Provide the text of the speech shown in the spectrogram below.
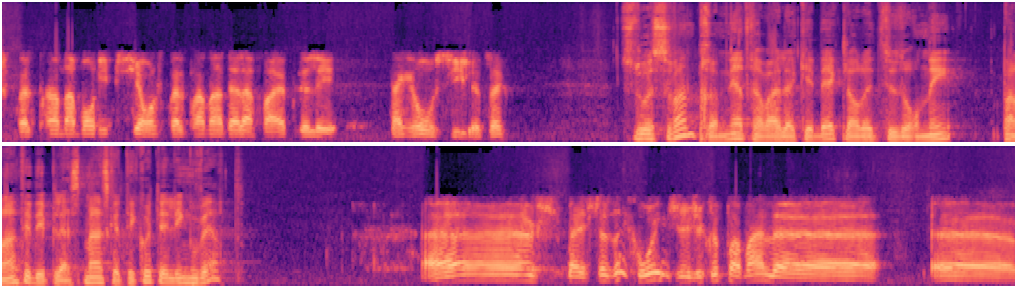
je pourrais le prendre dans mon émission, je pourrais le prendre dans telle affaire, puis là, les, ça grossit, là, tu sais. Tu dois souvent te promener à travers le Québec lors de tes tournées. Pendant tes déplacements, est-ce que tu écoutes les lignes ouvertes? Euh, je- ben, je te dis que oui, j'écoute pas mal euh,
